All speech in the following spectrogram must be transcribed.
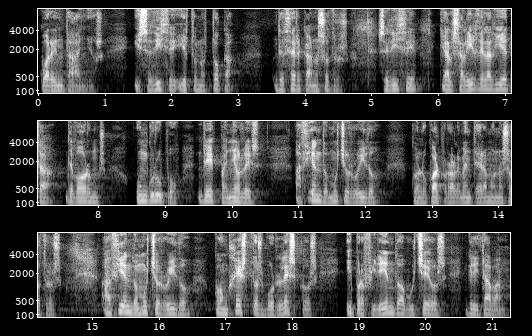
40 eh, años. Y se dice, y esto nos toca, de cerca a nosotros. Se dice que al salir de la dieta de Worms, un grupo de españoles, haciendo mucho ruido, con lo cual probablemente éramos nosotros, haciendo mucho ruido, con gestos burlescos y profiriendo abucheos, gritaban,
